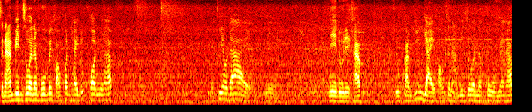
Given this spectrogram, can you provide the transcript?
สนามบินสุวรรณภูมิเป็นของคนไทยทุกคนครับ มาเที่ยวได้ นี่ นี่ดูดิครับ ดูความยิ่งใหญ่ของสนามบินสุวรรณภูมินะครับ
